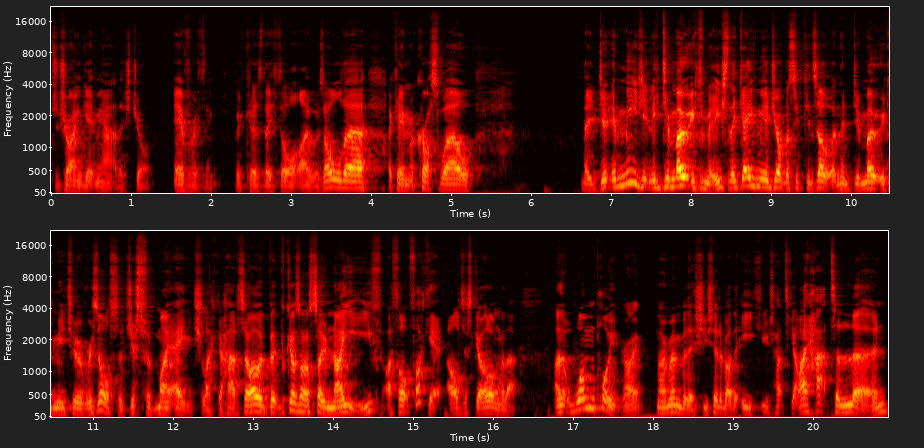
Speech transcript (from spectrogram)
to try and get me out of this job. Everything. Because they thought I was older, I came across well. They immediately demoted me. So they gave me a job as a consultant and then demoted me to a resourcer just for my age. Like I had. So I would, but because I was so naive, I thought, fuck it, I'll just go along with that. And at one point, right, I remember this. You said about the EQs. Had to get. I had to learn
